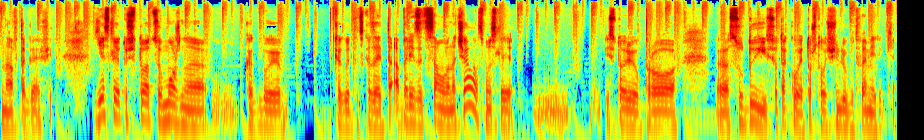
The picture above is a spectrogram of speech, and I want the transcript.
на фотографии. Если эту ситуацию можно как бы как бы это сказать, обрезать с самого начала, в смысле историю про э, суды и все такое, то, что очень любят в Америке,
